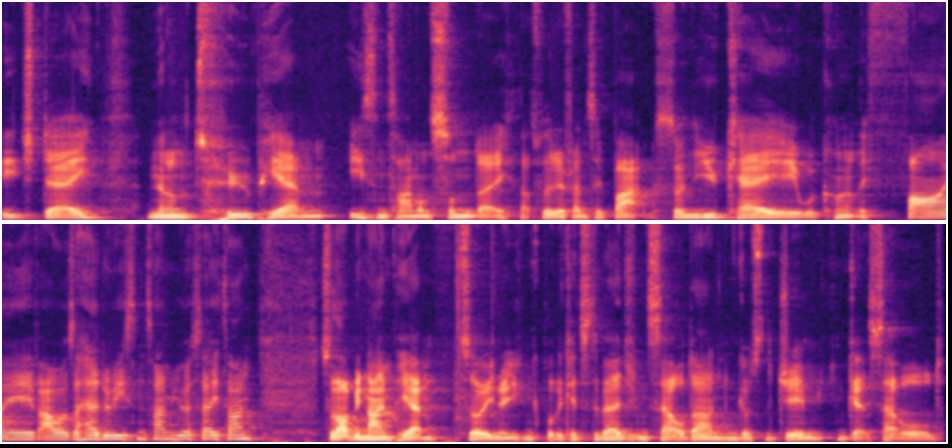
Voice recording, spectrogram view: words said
each day, and then on 2 p.m. Eastern time on Sunday. That's for the defensive backs. So in the UK, we're currently five hours ahead of Eastern time USA time. So that'd be 9 p.m. So you know you can put the kids to bed, you can settle down, you can go to the gym, you can get settled,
